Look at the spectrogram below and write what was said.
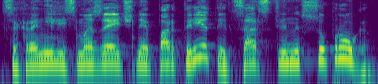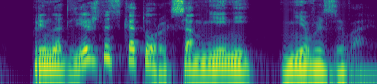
сохранились мозаичные портреты царственных супругов, принадлежность которых сомнений не вызывает.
